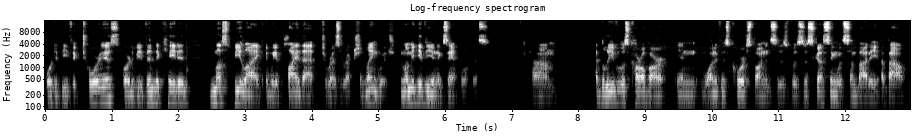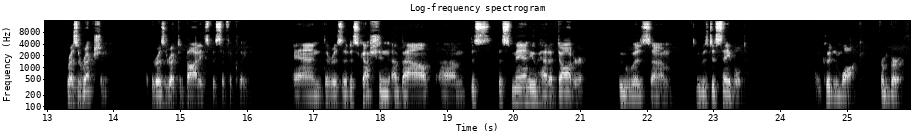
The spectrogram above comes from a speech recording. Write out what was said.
or to be victorious or to be vindicated must be like, and we apply that to resurrection language. And let me give you an example of this. Um, I believe it was Karl Barth in one of his correspondences was discussing with somebody about resurrection, the resurrected body specifically and there was a discussion about um, this this man who had a daughter who was um, who was disabled and couldn't walk from birth,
